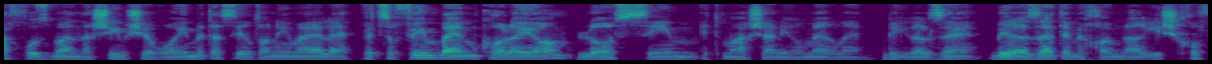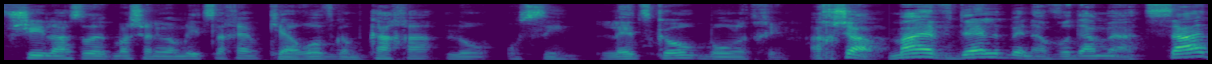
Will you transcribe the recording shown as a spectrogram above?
99% מהאנשים שרואים את הסרטונים האלה וצופים בהם כל היום לא עושים את מה שאני אומר להם. בגלל זה, בגלל זה אתם יכולים להרגיש חופשי לעשות את מה שאני ממליץ לכם, כי הרוב גם ככה לא עושים. let's go, בואו נתחיל. עכשיו, מה ההבדל בין עבודה מהצד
